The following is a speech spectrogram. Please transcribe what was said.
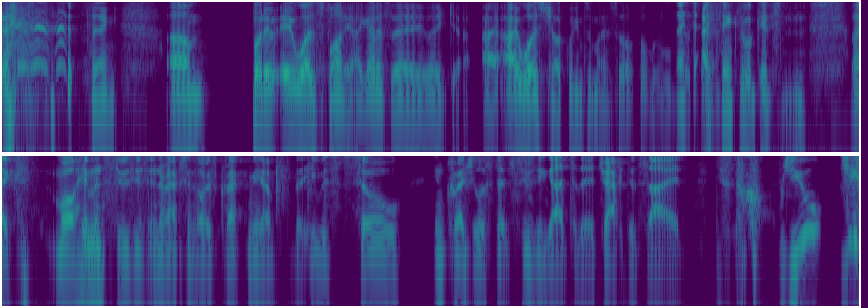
thing. Um, but it, it was funny. I gotta say, like I, I was chuckling to myself a little I, bit. th- I think what gets like well, him and Susie's interactions always cracked me up. That he was so incredulous that Susie got to the attractive side. You, you.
